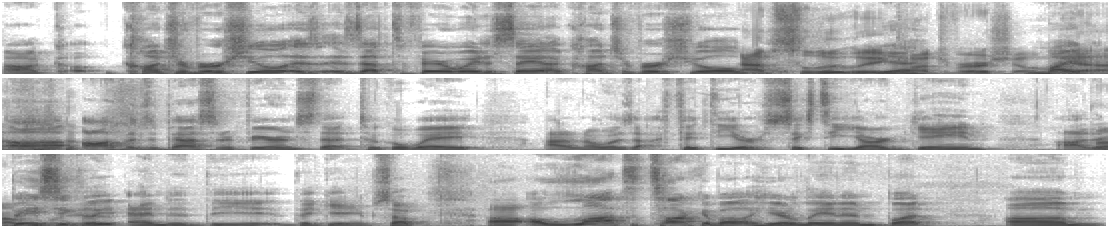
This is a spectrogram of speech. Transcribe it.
uh, controversial is, is that the fair way to say it? a controversial Absolutely Yeah. controversial. Mike, yeah. uh, offensive pass interference that took away, I don't know, was that 50 or 60 yard gain? Uh, that Probably, basically yeah. ended the, the game. So, uh, a lot to talk about here, Landon, but um,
